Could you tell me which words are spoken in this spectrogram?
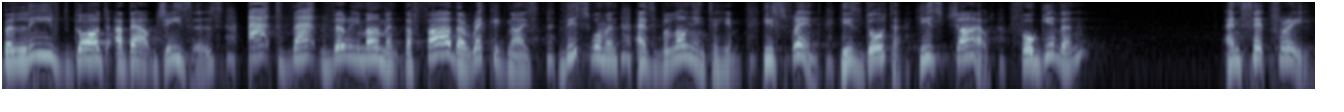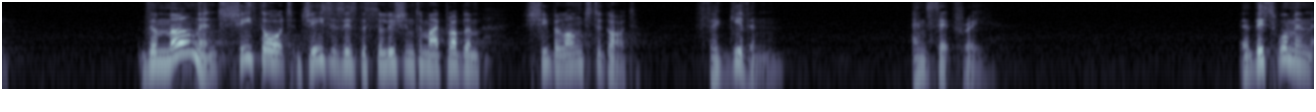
believed God about Jesus, at that very moment, the father recognized this woman as belonging to him, his friend, his daughter, his child, forgiven and set free. The moment she thought Jesus is the solution to my problem, she belonged to God, forgiven and set free. Uh, this woman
